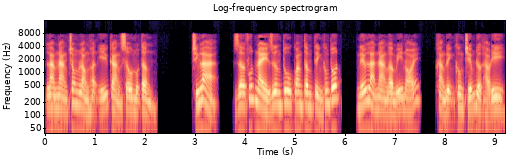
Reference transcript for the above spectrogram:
làm nàng trong lòng hận ý càng sâu một tầng. Chính là, giờ phút này Dương Tu Quang tâm tình không tốt, nếu là nàng ầm ý nói, khẳng định không chiếm được hảo đi.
